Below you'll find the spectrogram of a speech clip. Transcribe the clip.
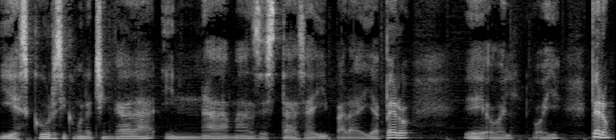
y es cursi como la chingada y nada más estás ahí para ella. Pero eh, o él, o ella, pero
